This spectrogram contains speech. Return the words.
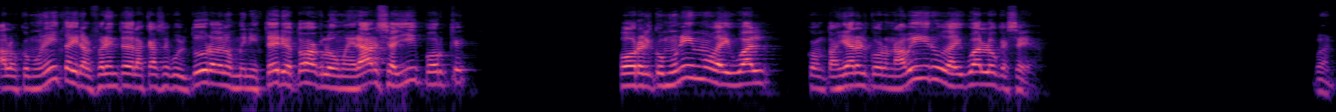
a los comunistas ir al frente de las casas de cultura, de los ministerios, todo aglomerarse allí porque por el comunismo da igual contagiar el coronavirus, da igual lo que sea. Bueno.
